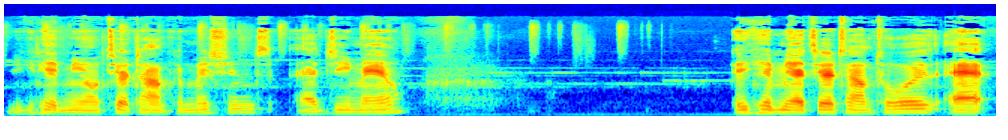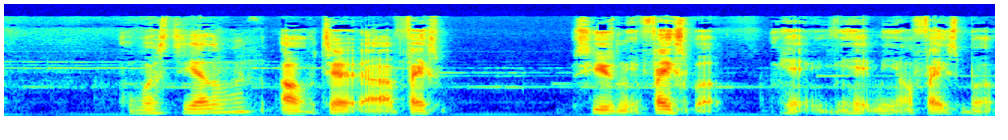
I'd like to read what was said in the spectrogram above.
you can hit me on Terror Town Commissions at Gmail. You can hit me at Terror Town Toys at what's the other one? Oh, ter- uh, Facebook. Excuse me, Facebook. Hit, you can hit me on Facebook.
